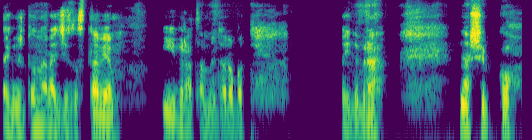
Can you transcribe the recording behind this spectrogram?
Także to na razie zostawiam i wracamy do roboty. No i dobra, na szybko.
